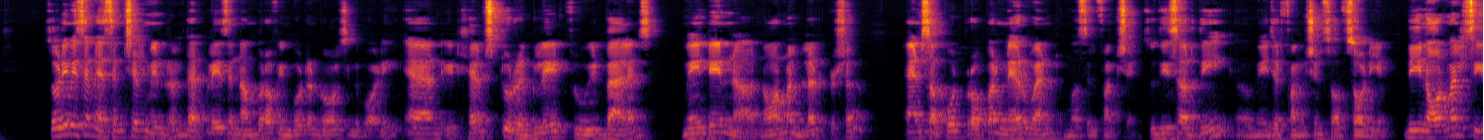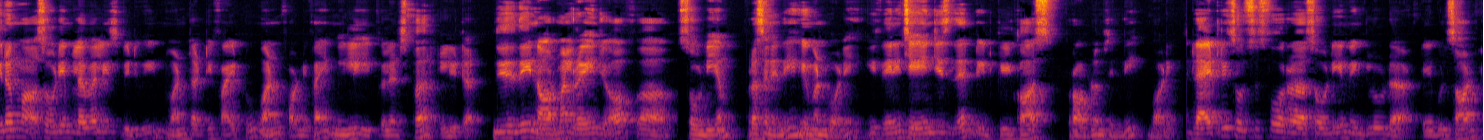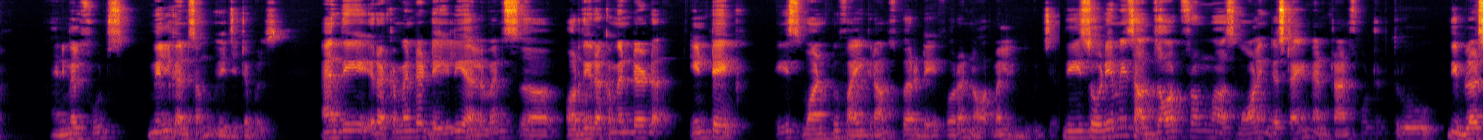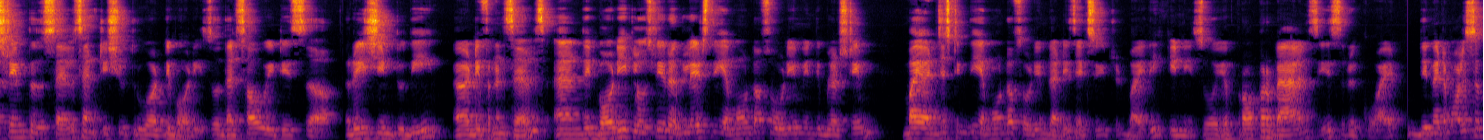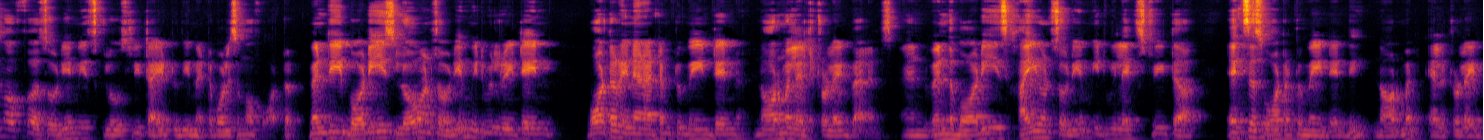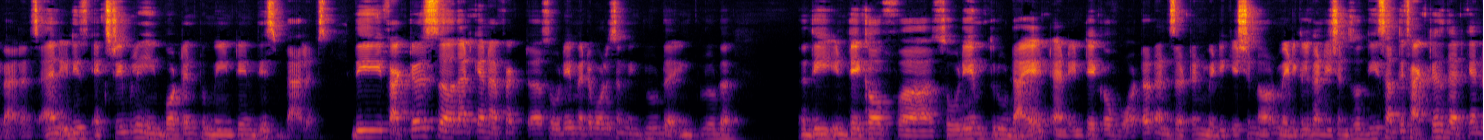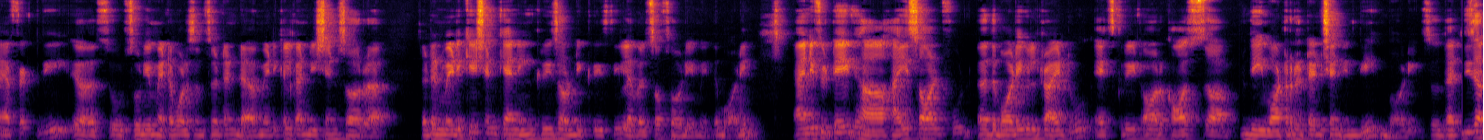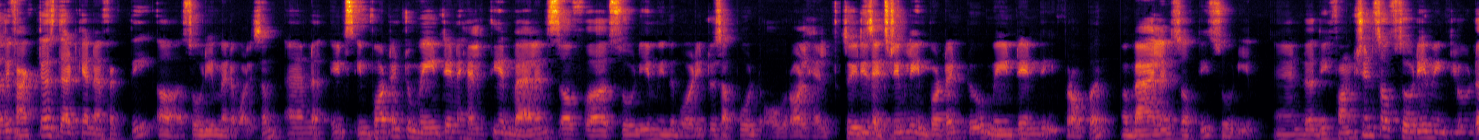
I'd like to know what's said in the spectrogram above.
Sodium is an essential mineral that plays a number of important roles in the body and it helps to regulate fluid balance, maintain uh, normal blood pressure and support proper nerve and muscle function. So these are the uh, major functions of sodium. The normal serum uh, sodium level is between 135 to 145 milliequivalents per liter. This is the normal range of uh, sodium present in the human body. If any change is there, it will cause problems in the body. Dietary sources for uh, sodium include table salt, animal foods, milk and some vegetables. And the recommended daily allowance or the recommended intake is 1 to 5 grams per day for a normal individual. The sodium is absorbed from a small intestine and transported through the bloodstream to the cells and tissue throughout the body. So that's how it is uh, reached into the uh, different cells and the body closely regulates the amount of sodium in the bloodstream by adjusting the amount of sodium that is excreted by the kidney. So a proper balance is required. The metabolism of uh, sodium is closely tied to the metabolism of water. When the body is low on sodium, it will retain water in an attempt to maintain normal electrolyte balance. And when the body is high on sodium, it will excrete uh, excess water to maintain the normal electrolyte balance. And it is extremely important to maintain this balance. The factors uh, that can affect uh, sodium metabolism include include the intake of uh, sodium through diet and intake of water and certain medication or medical conditions. So these are the factors that can affect the uh, so sodium metabolism. Certain uh, medical conditions or certain medication can increase or decrease the levels of sodium in the body. And if you take uh, high salt food uh, the body will try to excrete or cause uh, the water retention in the body. So that these are the factors that can affect the uh, sodium metabolism. And it's important to maintain a healthy and balance of uh, sodium in the body to support overall health. So it is extremely important to maintain the proper uh, balance of the sodium. And the functions of sodium include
